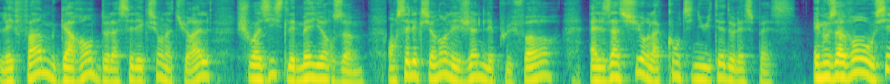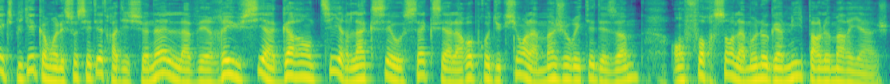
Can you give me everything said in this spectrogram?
Les femmes, garantes de la sélection naturelle, choisissent les meilleurs hommes. En sélectionnant les gènes les plus forts, elles assurent la continuité de l'espèce. Et nous avons aussi expliqué comment les sociétés traditionnelles avaient réussi à garantir l'accès au sexe et à la reproduction à la majorité des hommes en forçant la monogamie par le mariage,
